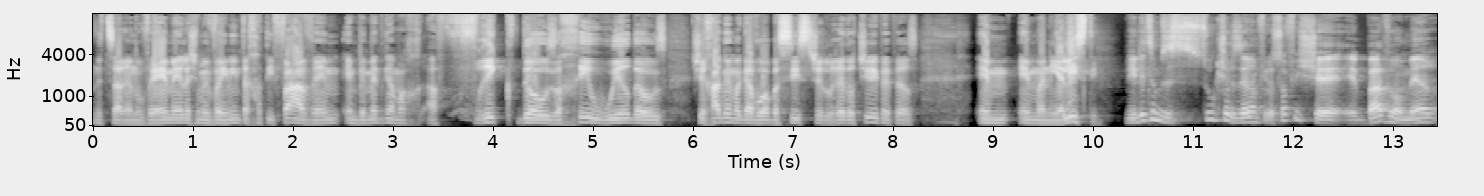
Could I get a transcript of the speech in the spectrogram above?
לצערנו והם אלה שמביימים את החטיפה והם באמת גם הפריק דוז הכי ווירדוז שאחד מהם אגב הוא הבסיס של רדו צ'ילי פפרס הם, הם הניאליסטים. ניהיליזם זה סוג של זרם פילוסופי שבא ואומר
